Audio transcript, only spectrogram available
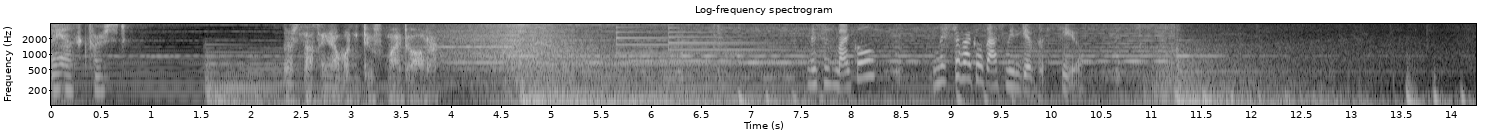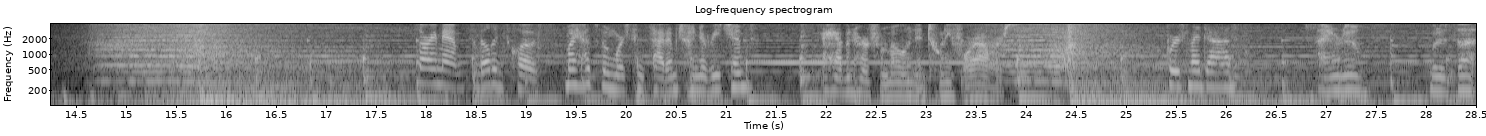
I ask first. There's nothing I wouldn't do for my daughter. Mrs. Michaels? Mr. Michaels asked me to give this to you. Sorry, ma'am. The building's closed. My husband works inside. I'm trying to reach him. I haven't heard from Owen in 24 hours. Where's my dad? I don't know. What is that?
